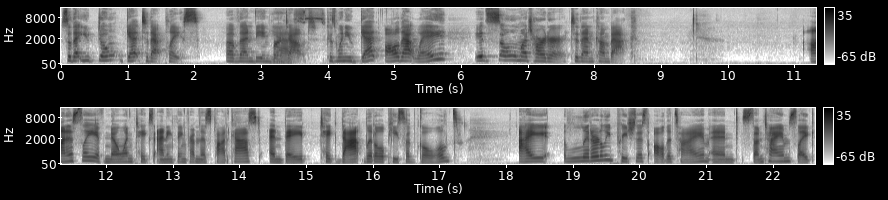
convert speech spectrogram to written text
so that you don't get to that place of then being burnt out. Cuz when you get all that way, it's so much harder to then come back. honestly, if no one takes anything from this podcast and they take that little piece of gold, I literally preach this all the time. And sometimes, like,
